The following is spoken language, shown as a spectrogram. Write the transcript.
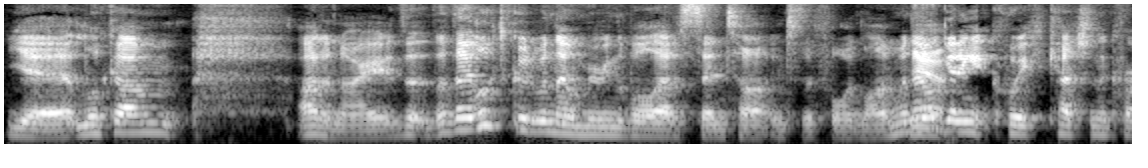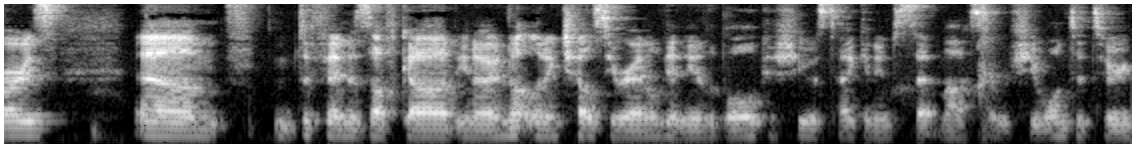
Yeah, look, um, I don't know. They looked good when they were moving the ball out of centre into the forward line. When they yeah. were getting it quick, catching the crows, um, defenders off guard, you know, not letting Chelsea Randall get near the ball because she was taking intercept marks if she wanted to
